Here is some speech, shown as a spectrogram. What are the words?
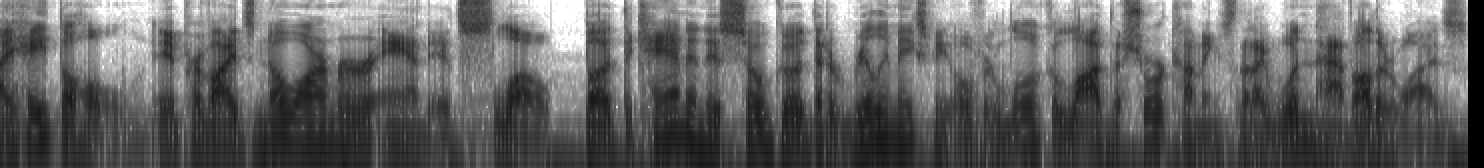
I hate the hull. It provides no armor and it's slow, but the cannon is so good that it really makes me overlook a lot of the shortcomings that I wouldn't have otherwise.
